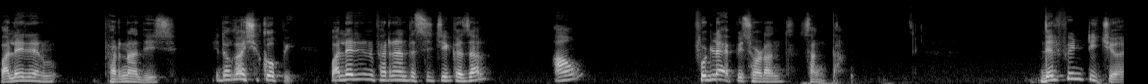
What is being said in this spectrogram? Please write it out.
वालेरियन फेर्नांदीस ही दोगां शिकोवपी. वालेरियन फेर्नांदीसाची गजाल हांव फुडल्या एपिसोडांत सांगता. डेल्फीन टिचर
